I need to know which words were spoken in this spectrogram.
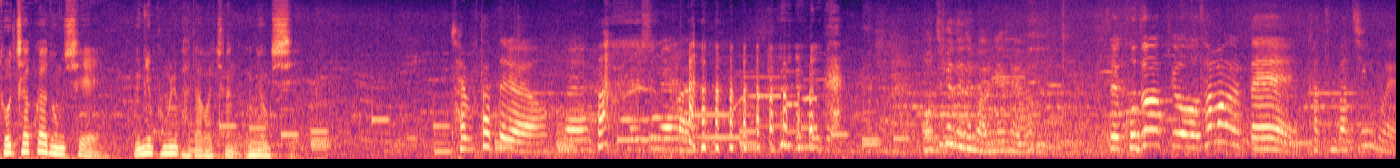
도착과 동시에 유니폼을 받아 걸치는 은영 씨. 잘 부탁드려요. 네, 열심히 해봐요. 어떻게 되는 관계세요? 저희 고등학교 3학년 때 같은 반 친구예요.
